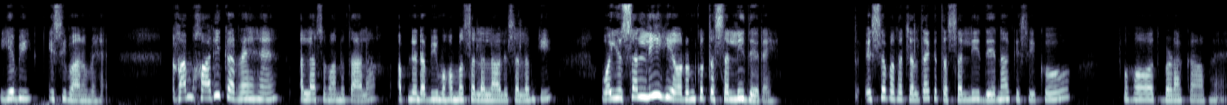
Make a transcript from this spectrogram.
یہ بھی اسی معنوں میں ہے۔ غم خاری کر رہے ہیں اللہ سبحان تعالیٰ اپنے نبی محمد صلی اللہ علیہ وسلم کی وہ یوسلی ہی اور ان کو تسلی دے رہے ہیں۔ تو اس سے پتہ چلتا ہے کہ تسلی دینا کسی کو بہت بڑا کام ہے۔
